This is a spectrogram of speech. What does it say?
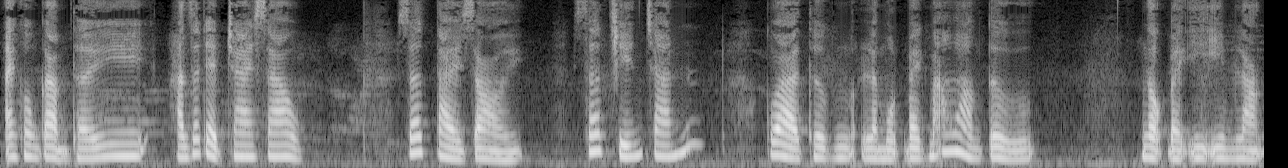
Anh không cảm thấy hắn rất đẹp trai sao? Rất tài giỏi, Rất chín chắn. Quả thực là một bạch mã hoàng tử. Ngọc Bạch Y im lặng.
